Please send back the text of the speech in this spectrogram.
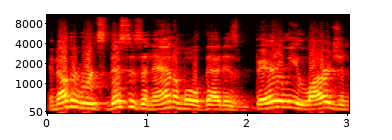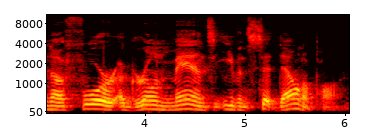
In other words, this is an animal that is barely large enough for a grown man to even sit down upon.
